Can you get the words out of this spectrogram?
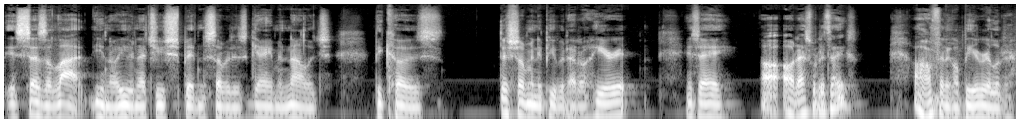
it says a lot, you know, even that you spitting some of this game and knowledge, because there's so many people that'll hear it and say, "Oh, oh that's what it takes." Oh, I'm finna go be a realtor.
